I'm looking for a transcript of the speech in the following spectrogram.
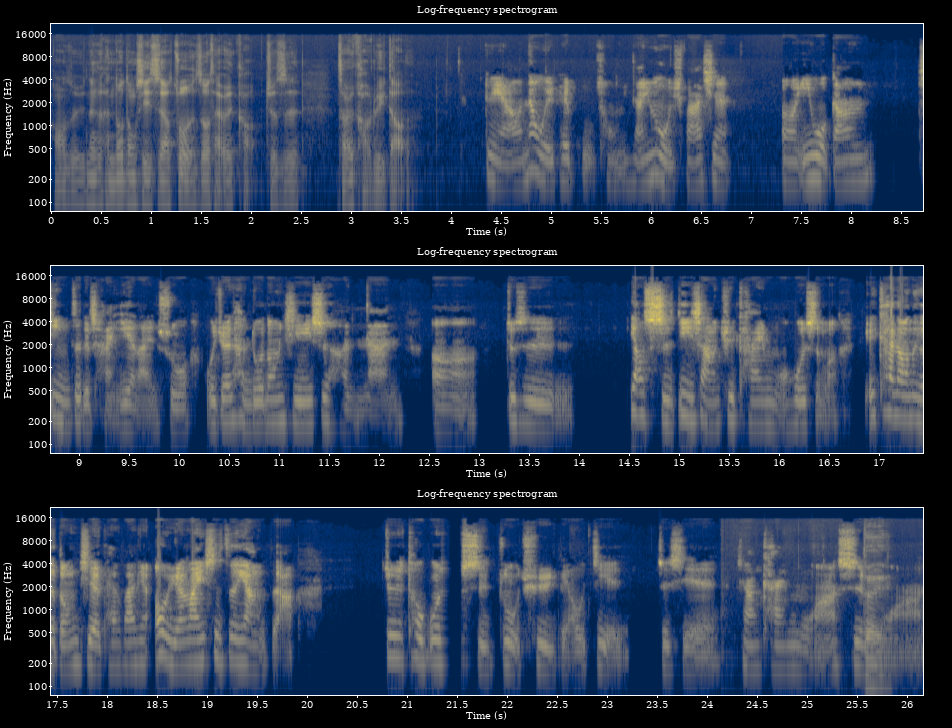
哦。所以那个很多东西是要做了之后才会考，就是才会考虑到的。对啊，那我也可以补充一下，因为我发现，呃，以我刚进这个产业来说，我觉得很多东西是很难，呃，就是要实际上去开模或什么，一看到那个东西了，才发现哦，原来是这样子啊，就是透过实作去了解这些，像开模啊、试模啊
